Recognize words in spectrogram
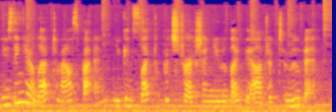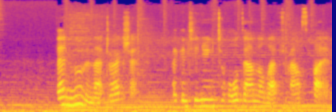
Using your left mouse button, you can select which direction you would like the object to move in. Then move in that direction by continuing to hold down the left mouse button.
